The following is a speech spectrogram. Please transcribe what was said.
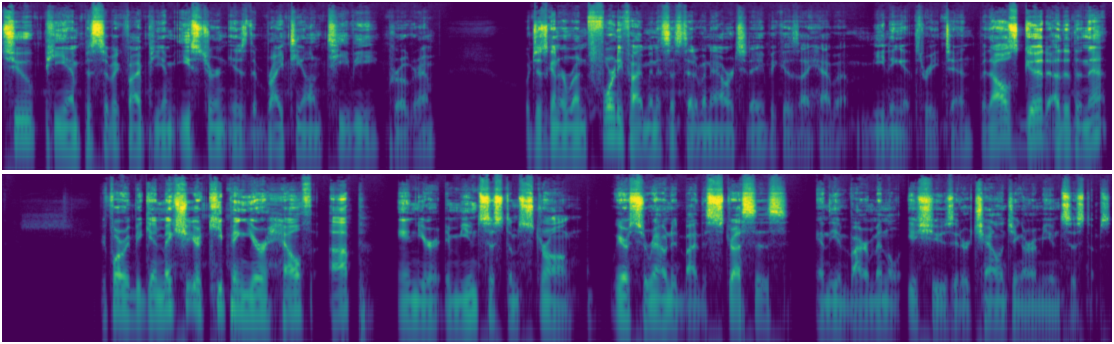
2 p.m. Pacific, 5 p.m. Eastern, is the Brighteon TV program, which is going to run 45 minutes instead of an hour today because I have a meeting at 3:10. But all's good other than that. Before we begin, make sure you're keeping your health up and your immune system strong. We are surrounded by the stresses and the environmental issues that are challenging our immune systems.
